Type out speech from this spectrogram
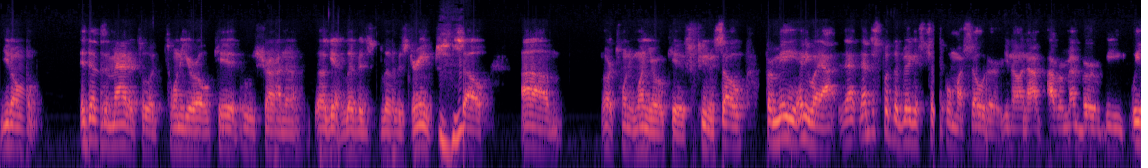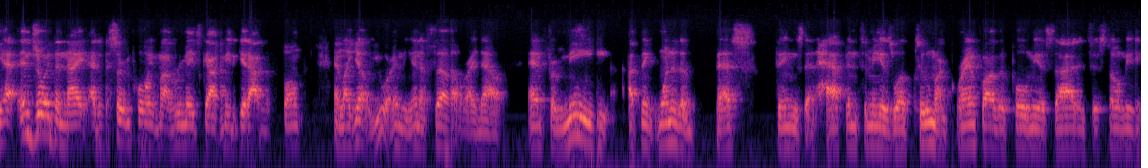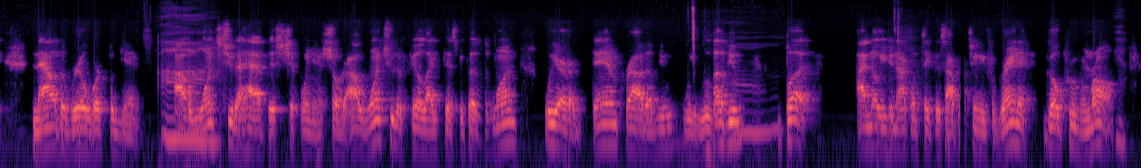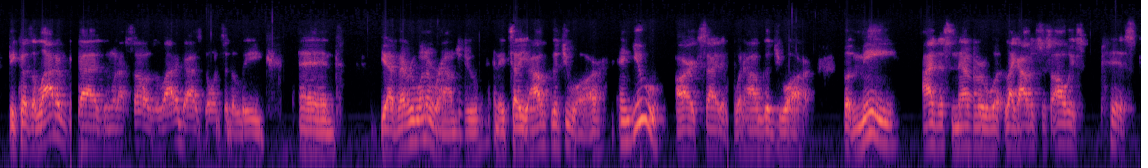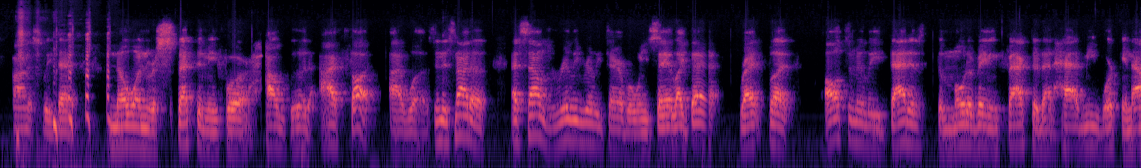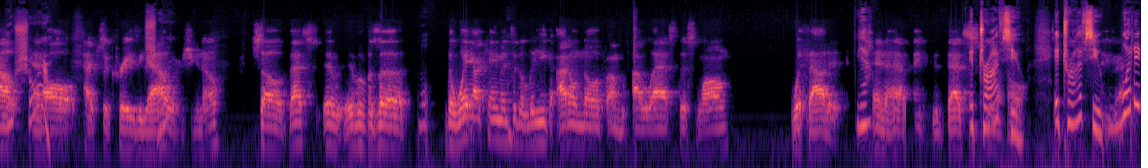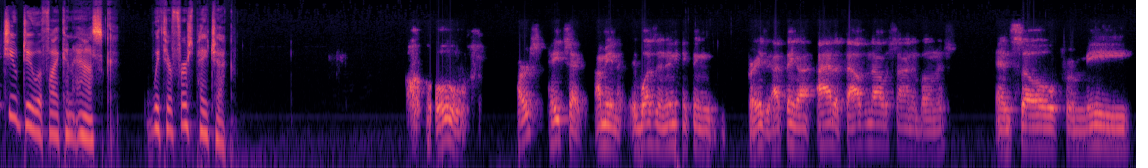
you don't. It doesn't matter to a 20 year old kid who's trying to again live his live his dreams. Mm-hmm. So, um, or 21 year old kid, excuse me. So for me, anyway, I, that that just put the biggest chip on my shoulder, you know. And I, I remember we we had enjoyed the night. At a certain point, my roommates got me to get out of the funk and like, yo, you are in the NFL right now. And for me, I think one of the best things that happened to me as well too. My grandfather pulled me aside and just told me, "Now the real work begins. Uh. I ah. want you to have this chip on your shoulder. I want you to feel like this because one, we are damn proud of you. We love you, uh. but I know you're not going to take this opportunity for granted. Go prove them wrong." Yeah. Because a lot of guys, and what I saw is a lot of guys go into the league and you have everyone around you and they tell you how good you are and you are excited with how good you are but me, I just never would like I was just always pissed, honestly, that no one respected me for how good I thought I was. And it's not a that sounds really, really terrible when you say it like that, right? But ultimately that is the motivating factor that had me working oh, out oh, sure. at all types of crazy sure. hours, you know? So that's it, it was a the way I came into the league, I don't know if I'm I last this long without it. Yeah. And I think that that's it drives you. Know, you. It drives you. Exactly. What did you do, if I can ask, with your first paycheck? Oh, oh, first paycheck. I mean, it wasn't anything crazy. I think I, I had a thousand dollar signing bonus, and so for me,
